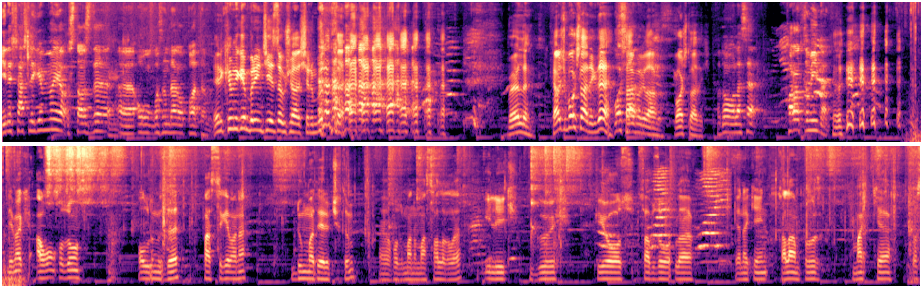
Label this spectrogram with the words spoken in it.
Meni shashligimmi yo ustozni e, o'g'il qozondagi ovqatimi? Endi kimniki birinchi yesa o'sha shirin bo'ladi. Bo'ldi. Короче, boshladik-da. Boshladik. Samый главный, boshladik. Xudo xolasa farod qilmayman. Demak, afg'on qozon oldimizda. Pastiga mana dumma terib chiqdim. E, Hozir mana masalliqlar, ilik, go'sht, piyoz, sabzavotlar, yana keyin qalampur, makka, biz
